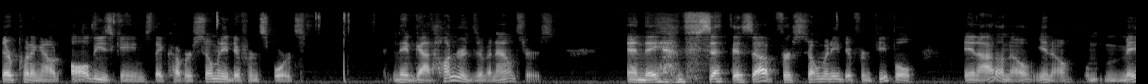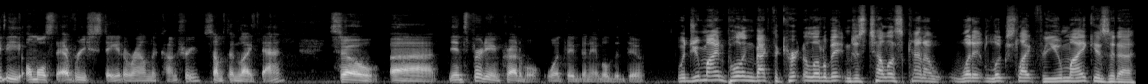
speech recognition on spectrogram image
they're putting out all these games. They cover so many different sports. They've got hundreds of announcers. And they have set this up for so many different people in i don't know you know maybe almost every state around the country something like that. So uh, it's pretty incredible what they've been able to do would you mind pulling back the curtain a little bit and just tell us kind of what it looks like for you, Mike? Is it a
